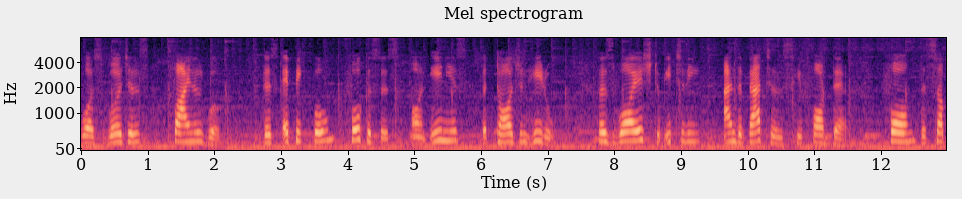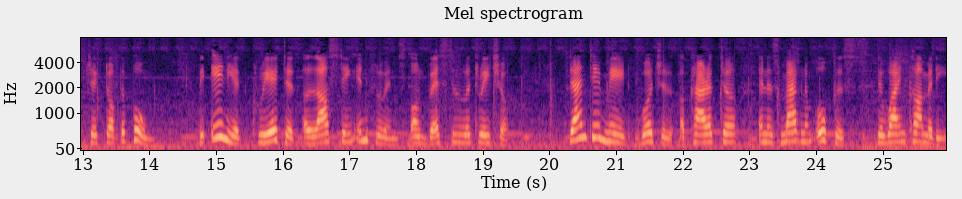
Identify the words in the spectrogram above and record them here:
was Virgil's final work. This epic poem focuses on Aeneas, the Trojan hero, his voyage to Italy, and the battles he fought there form the subject of the poem. The Aeneid created a lasting influence on Western literature. Dante made Virgil a character in his magnum opus, Divine Comedy,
